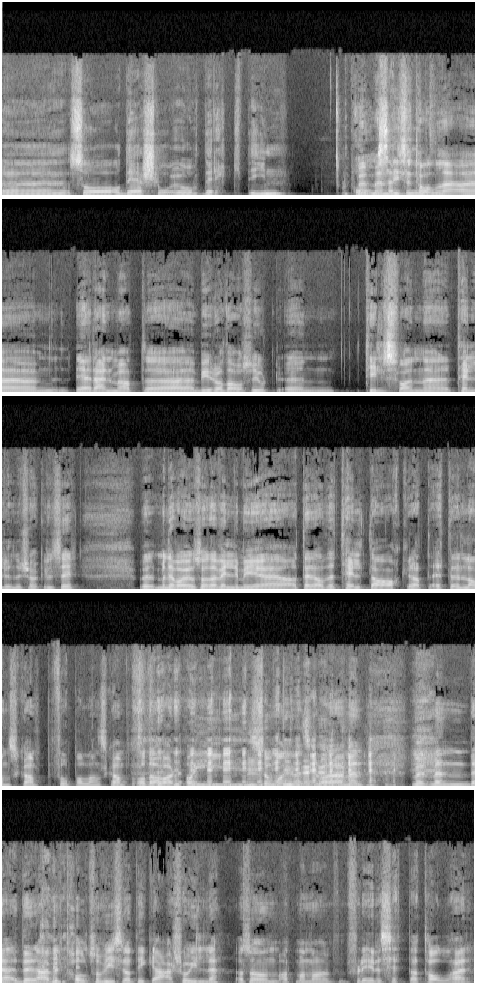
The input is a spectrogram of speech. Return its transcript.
Uh, så, det slår jo direkte inn på men, men disse tallene, uh, jeg regner med at byrådet har også gjort tilsvarende telleundersøkelser. Men det var jo så det er veldig mye at dere hadde telt da akkurat etter en landskamp, fotballandskamp, og da var det Oi, så mange mennesker var der. Men, men, men det, det, er vel tall som viser at det ikke er så ille? Altså at man har flere sett av tall her?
